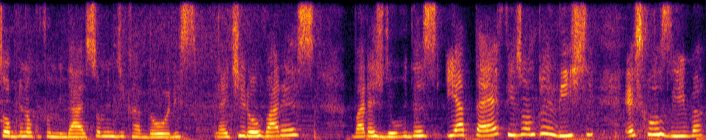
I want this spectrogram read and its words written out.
sobre não conformidade, sobre indicadores, né? Tirou várias, várias dúvidas e até fiz uma playlist exclusiva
